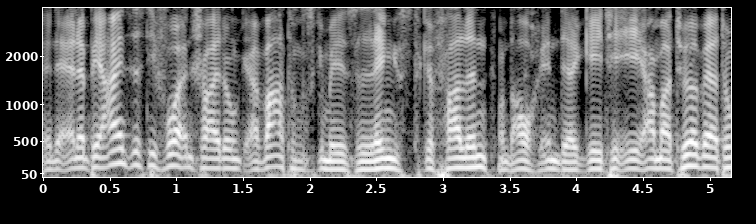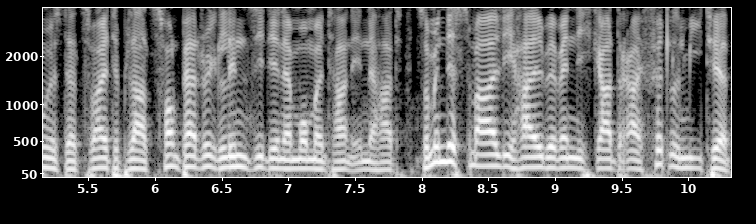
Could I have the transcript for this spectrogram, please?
In der LMP1 ist die Vorentscheidung erwartungsgemäß längst gefallen und auch in der GTE Amateurwertung ist der zweite Platz von Patrick Lindsay, den er momentan innehat, zumindest mal die halbe, wenn nicht gar dreiviertel Miete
